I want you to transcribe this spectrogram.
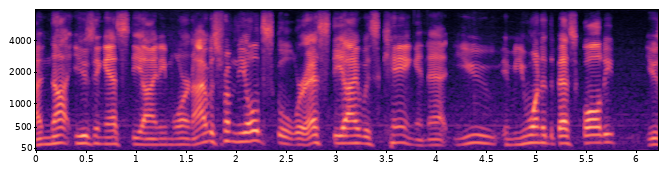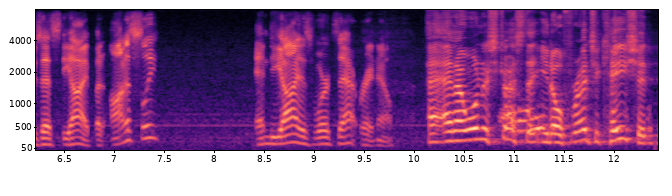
I'm not using SDI anymore. And I was from the old school where SDI was king and that you, if you wanted the best quality, use SDI. But honestly, NDI is where it's at right now. And I want to stress that, you know, for education,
